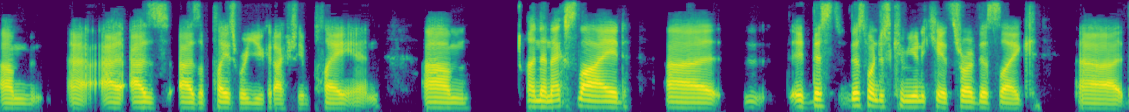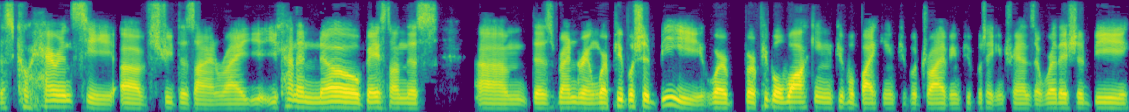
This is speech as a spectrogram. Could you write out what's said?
um, as as a place where you could actually play in. Um, on the next slide, uh, it, this this one just communicates sort of this like uh, this coherency of street design, right? You, you kind of know based on this um, this rendering where people should be, where where people walking, people biking, people driving, people taking transit, where they should be,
